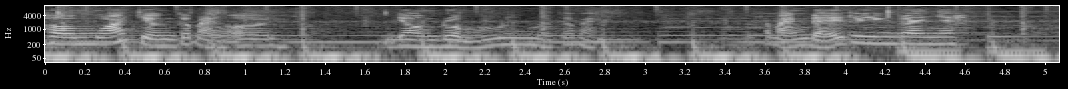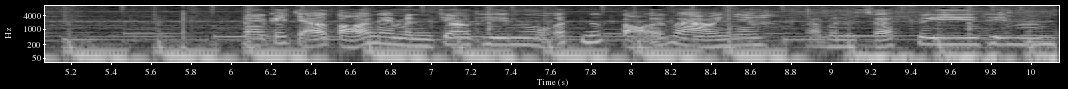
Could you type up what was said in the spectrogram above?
Thơm quá chừng các bạn ơi. Giòn rụm luôn nè các bạn. Các bạn để riêng ra nha. Rồi cái chảo tỏi này mình cho thêm một ít nước tỏi vào nha. Và mình sẽ phi thêm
